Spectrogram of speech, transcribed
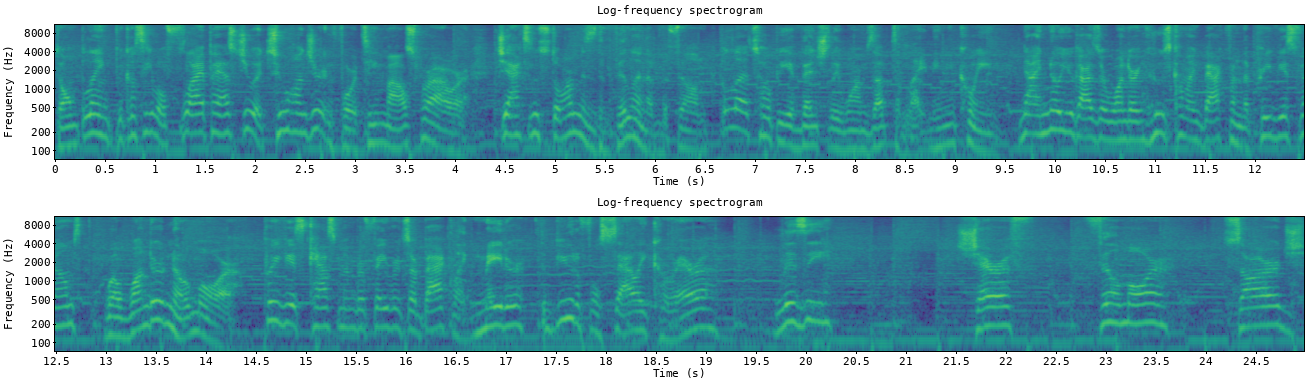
don't blink because he will fly past you at 214 miles per hour. Jackson Storm is the villain of the film, but let's hope he eventually warms up to Lightning McQueen. Now I know you guys are wondering who's coming back from the previous films, well wonder no more. Previous cast member favorites are back like Mater, the beautiful Sally Carrera, Lizzie, Sheriff, Fillmore, Sarge,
